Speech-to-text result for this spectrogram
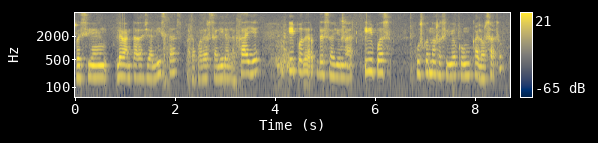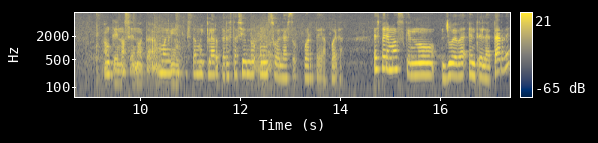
Recién levantadas ya listas para poder salir a la calle y poder desayunar. Y pues Cusco nos recibió con un calorzazo aunque no se nota muy bien, está muy claro pero está haciendo un solazo fuerte afuera. Esperemos que no llueva entre la tarde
